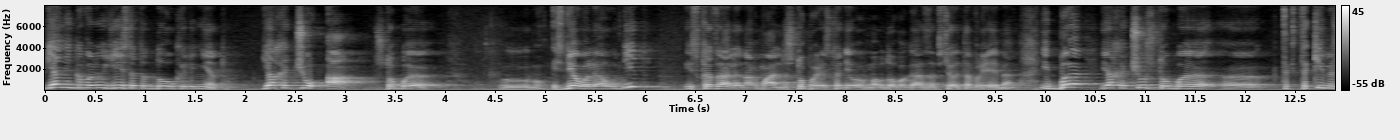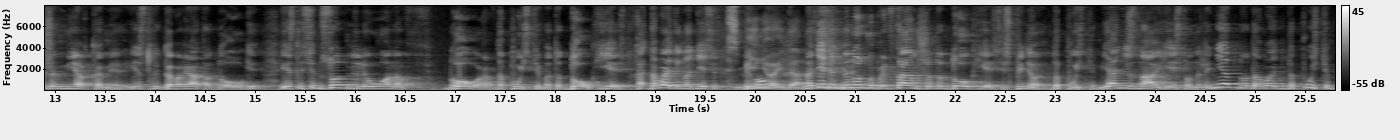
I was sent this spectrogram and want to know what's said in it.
я не говорю, есть этот долг или нет. Я хочу, а, чтобы э, сделали аудит, и сказали нормально, что происходило в Молдова газа все это время. И Б, я хочу, чтобы э, так, такими же мерками, если говорят о долге, если 700 миллионов долларов, допустим, этот долг есть, давайте на 10 с минут, пеней, да, на 10 минут мы представим, что этот долг есть, и с пеней, допустим. Я не знаю, есть он или нет, но давайте допустим.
